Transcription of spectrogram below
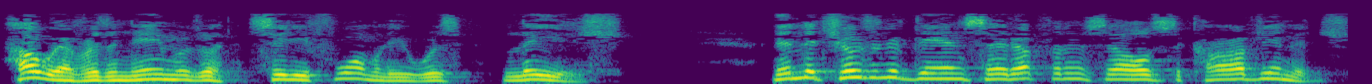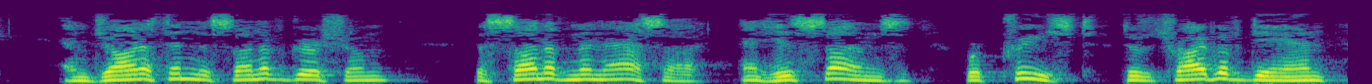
However, the name of the city formerly was Laish. Then the children of Dan set up for themselves the carved image, and Jonathan the son of Gershom, the son of Manasseh, and his sons were priests to the tribe of Dan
